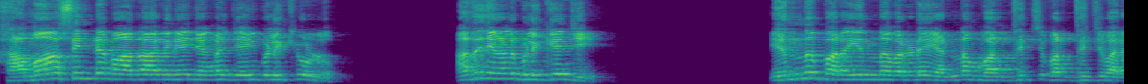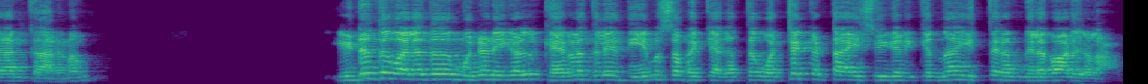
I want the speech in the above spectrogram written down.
ഹമാസിന്റെ മാതാവിനെ ഞങ്ങൾ ജയ് വിളിക്കുള്ളൂ. അത് ഞങ്ങൾ വിളിക്കുകയും ചെയ്യും. എന്ന് പറയുന്നവരുടെ എണ്ണം വർദ്ധിച്ച് വർദ്ധിച്ച് വരാൻ കാരണം ഇടത് വലത് മുന്നണികൾ കേരളത്തിലെ നിയമസഭയ്ക്കകത്ത് ഒറ്റക്കെട്ടായി സ്വീകരിക്കുന്ന ഇത്തരം നിലപാടുകളാണ്.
